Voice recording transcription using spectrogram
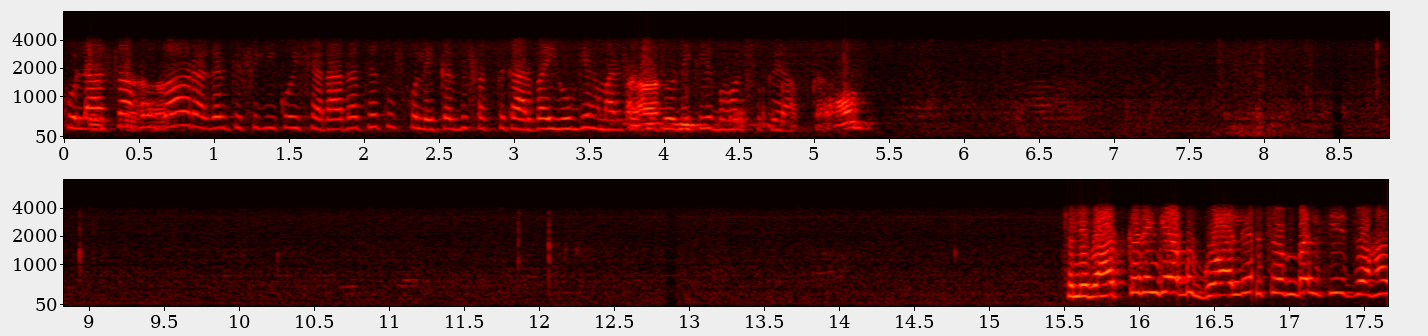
खुलासा होगा और अगर किसी की कोई शरारत है तो उसको लेकर भी सख्त कार्रवाई होगी। हमारे साथ जुड़ने के लिए बहुत शुक्रिया आपका। चलिए बात करेंगे अब ग्वालियर चंबल की जहाँ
